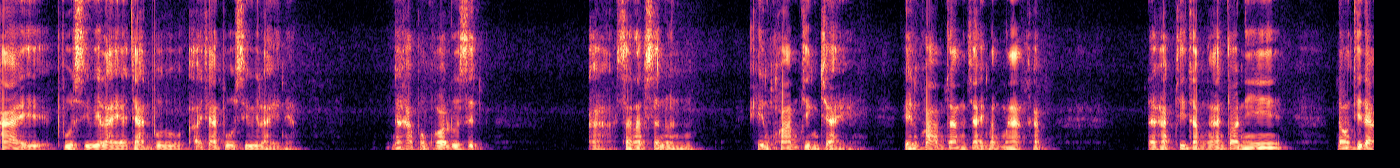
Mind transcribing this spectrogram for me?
ค่ายภูศรีวิไลอาจารย์ภูอาจารย์ภูศรีวิไลเนี่ยนะครับ ผมก็รู้สึกสนับสนุนเห็นความจริงใจ เห็นความตั้งใจมาก ๆครับ นะครับ ที่ทำงานตอนนี้น้องธิดา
